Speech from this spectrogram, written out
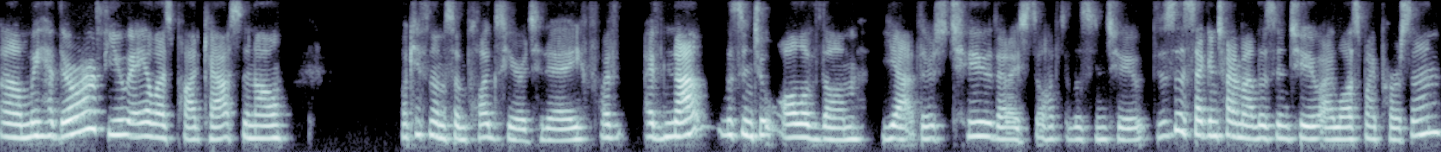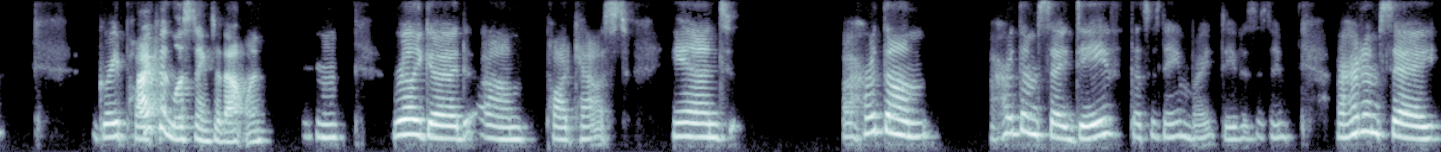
Um, we had there are a few als podcasts and i'll i'll give them some plugs here today. I've i've not listened to all of them yet. There's two that i still have to listen to. This is the second time i listened to i lost my person. Great podcast. i've been listening to that one. Mm-hmm really good um, podcast. And I heard them, I heard them say, Dave, that's his name, right? Dave is his name. I heard him say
